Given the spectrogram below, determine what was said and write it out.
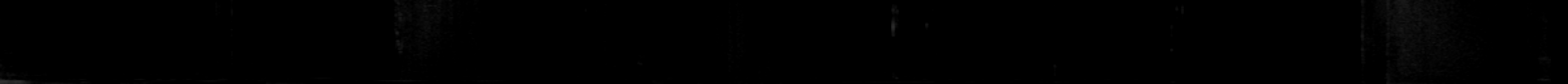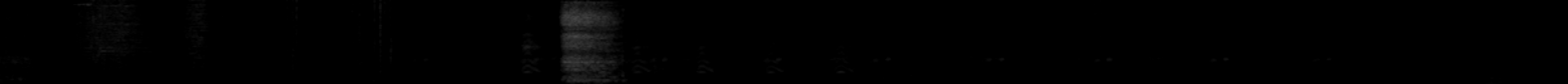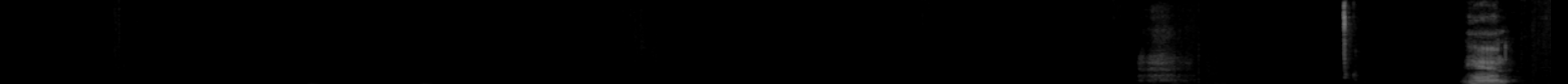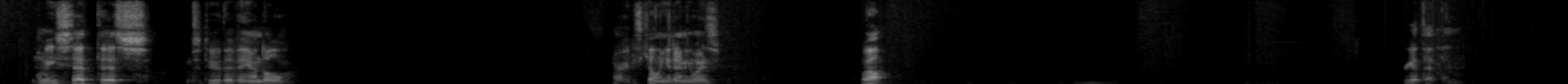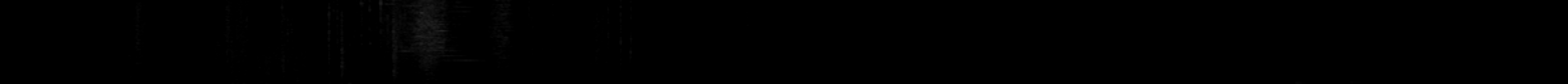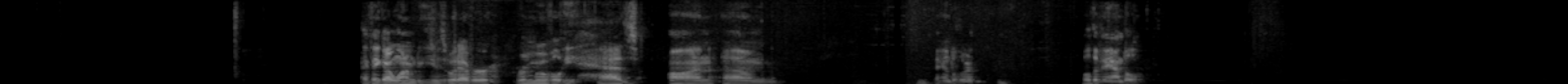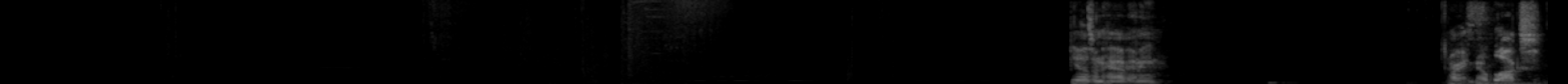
And let me set this to do the Vandal. All right, he's killing it anyways. Well, forget that then. I think I want him to use whatever removal he has on um, Vandal or well, the Vandal. He doesn't have any. All right, no blocks.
